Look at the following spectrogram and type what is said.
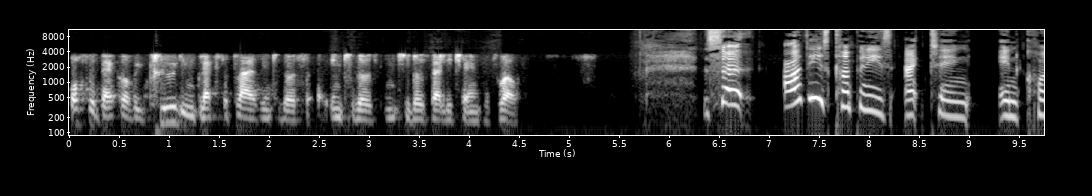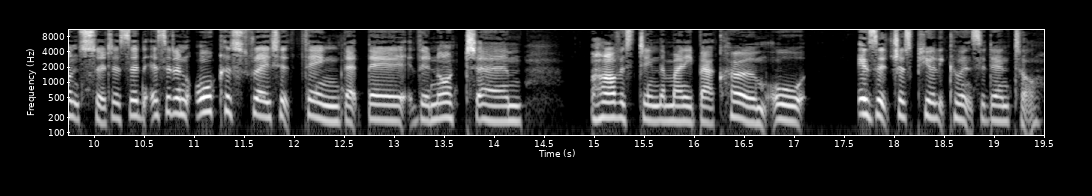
off the back of including black suppliers into those into those into those value chains as well. So, are these companies acting in concert? Is it is it an orchestrated thing that they they're not um, harvesting the money back home, or is it just purely coincidental?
